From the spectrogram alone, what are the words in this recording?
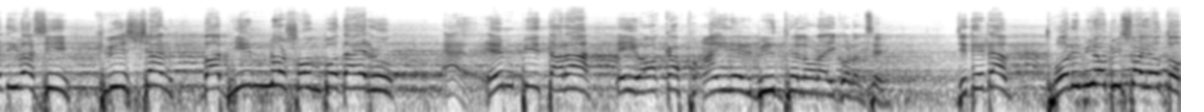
আদিবাসী, খ্রিস্টান বা ভিন্ন সম্প্রদায়ের এমপি তারা এই অকাফ আইনের বিরুদ্ধে লড়াই করেছে। যদি এটা ধর্মীয় বিষয় হতো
